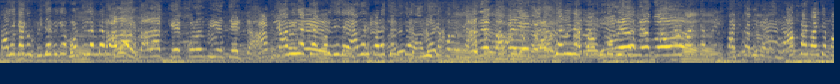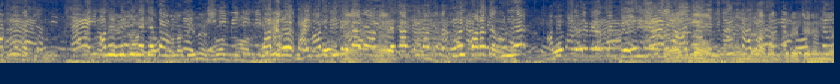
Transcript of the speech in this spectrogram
তাহলে কি এখন বিজেপিকে ভোট দিলাম না তারা পাবো? কে করে দিয়েছে এটা? জানি না কে করে দিয়েছে, এমন করেছেন যে নিচে পড়ে আরে বাবা এটা জানি না, পার্টি করে দেবো। পার্টিতে আমি আপনার বাড়িতে পাঠিয়ে গেছি। আমি। আমি মিটিং এ যেতাম। আমি দিদি আমি। পাড়াতে ঘুরলে? আমি পাড়াতে বেরোতাম। একদম। মহিলারা হাত ধরে টেনে নিয়ে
